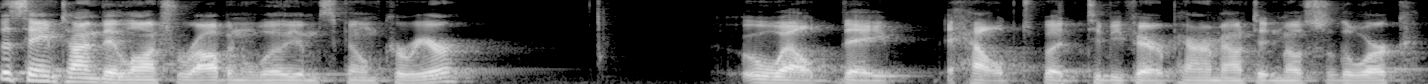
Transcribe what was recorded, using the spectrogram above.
the same time they launched Robin Williams' film career. Well, they helped, but to be fair, Paramount did most of the work.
